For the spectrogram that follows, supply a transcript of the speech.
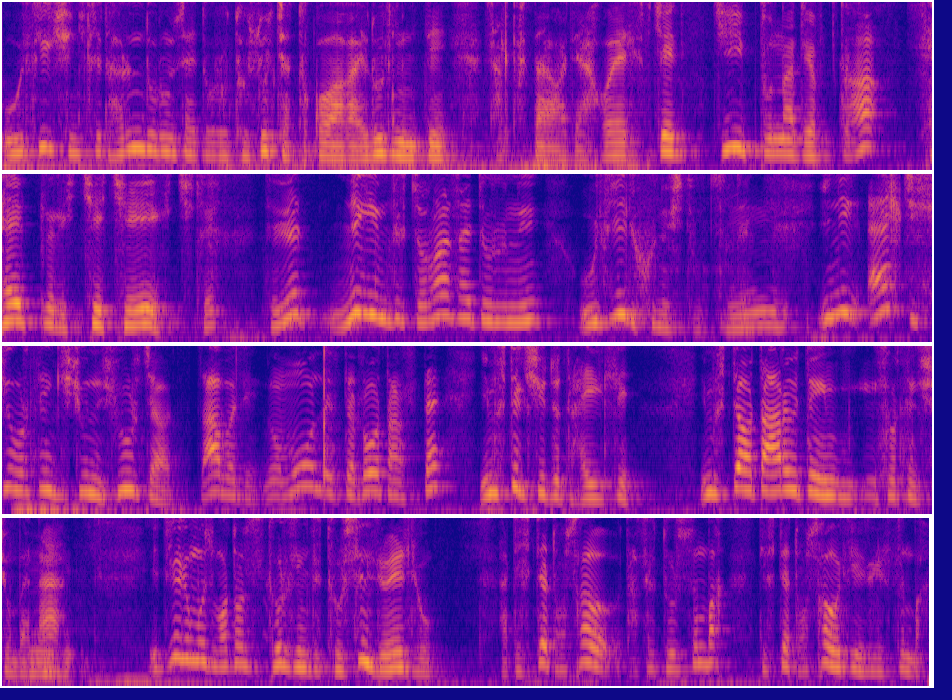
үлгийг шинжлэхэд 24 сая төгрөг төсөөлж чадахгүй байгаа эрүүл мэндийн салбартай байгаад яах вэ? Хичээд жип бунаад явдаг. Сайд нар ичээчээ гэж тий. Тэгээд нэг эмдэх 6 сая төгрөгийн үлгийл өхнө ш тэмцэнтэй. Энийг аль ч ихийн урлын гишүүн нь шүүрж аваад. За боли. Нөгөө муу нэртэй луу данстай эмэгтэй гишүүдүүд хаяглая. Эмэгтэй одоо 10 хэдэн их урлын гишүүн байна. Эдгээр хүмүүс бодвол төр хэмлэг төрсөн л байлгүй. А тэгвэл тусгай тасаг төрсөн бах, тэгвэл тусгай үлгийг хэрэгэлсэн бах.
